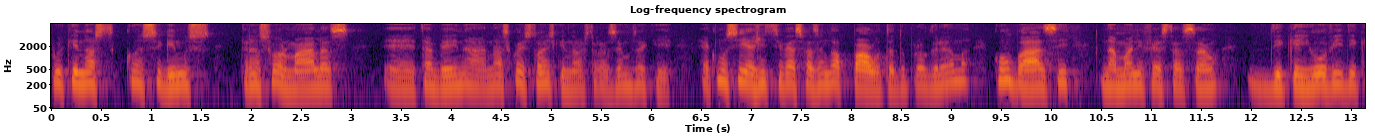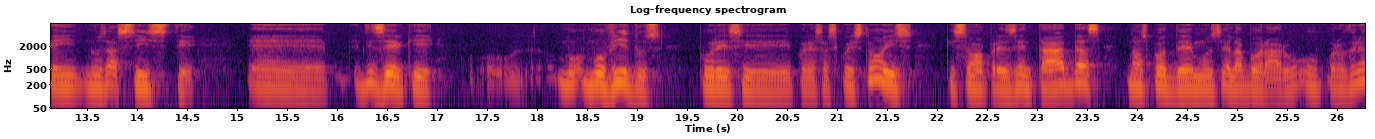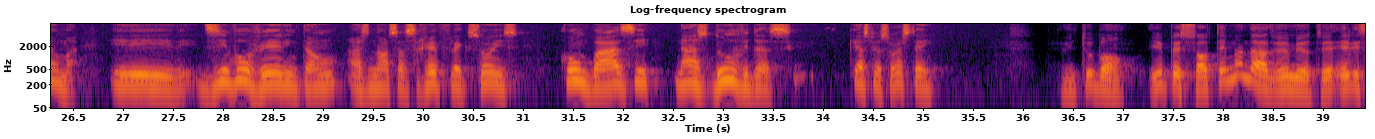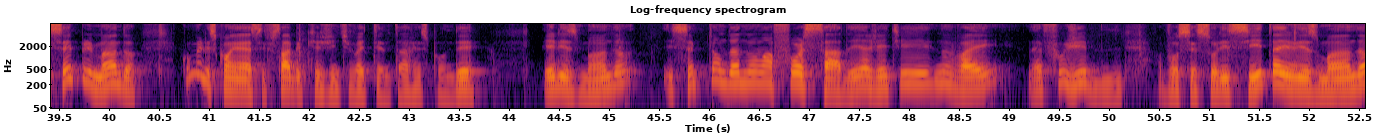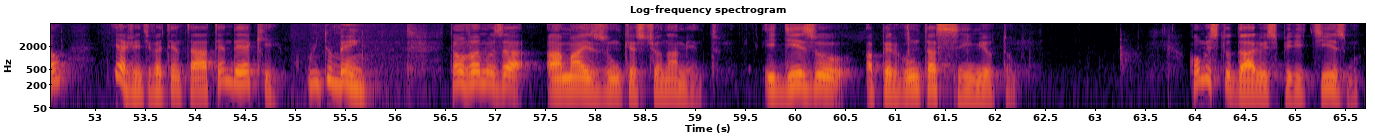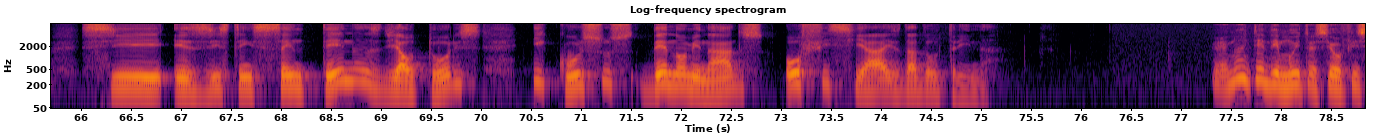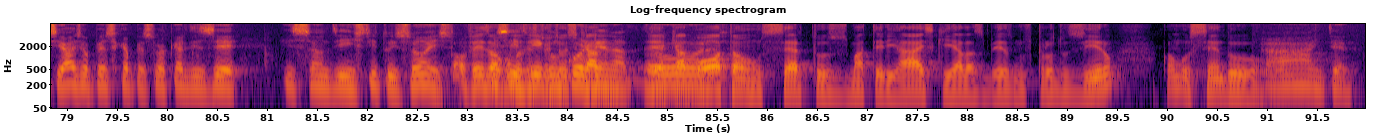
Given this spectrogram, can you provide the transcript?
porque nós conseguimos transformá-las é, também na, nas questões que nós trazemos aqui. É como se a gente estivesse fazendo a pauta do programa com base na manifestação de quem ouve e de quem nos assiste. É, dizer que, movidos por, esse, por essas questões que são apresentadas, nós podemos elaborar o, o programa e desenvolver então as nossas reflexões com base nas dúvidas que as pessoas têm. Muito bom. E o pessoal tem mandado, viu, Milton? Eles sempre mandam, como eles conhecem, sabem que a gente vai tentar responder, eles mandam e sempre estão dando uma forçada e a gente não vai né, fugir. Você solicita, eles mandam e a gente vai tentar atender aqui. Muito bem. Então vamos a, a mais um questionamento. E diz o, a pergunta assim, Milton: Como estudar o Espiritismo se existem centenas de autores e cursos denominados oficiais da doutrina? É, não entendi muito esse oficiais, eu penso que a pessoa quer dizer que são de instituições. Talvez algumas instituições que, é, que adotam certos materiais que elas mesmas produziram como sendo ah,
